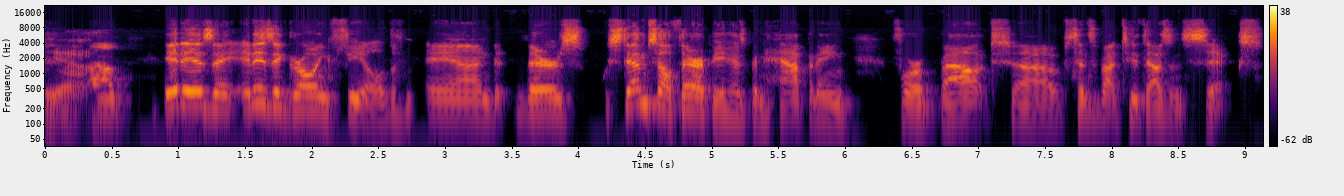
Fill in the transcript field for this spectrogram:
Yeah. Um, it is a it is a growing field, and there's stem cell therapy has been happening for about uh, since about 2006.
